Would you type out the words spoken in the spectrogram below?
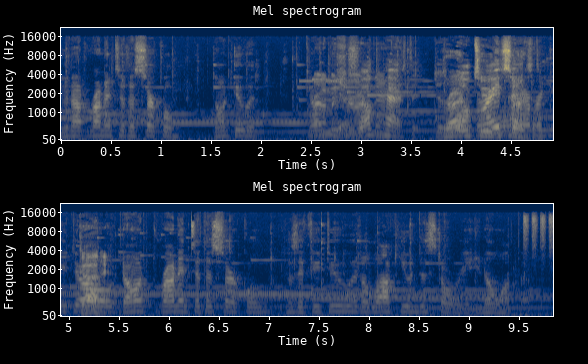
Do not run into the circle. Don't do it. Don't do it. Just run walk past it. Just Run walk to right the past circle. Whenever you Got it. don't run into the circle. Because if you do, it'll lock you into story, and you don't want that.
